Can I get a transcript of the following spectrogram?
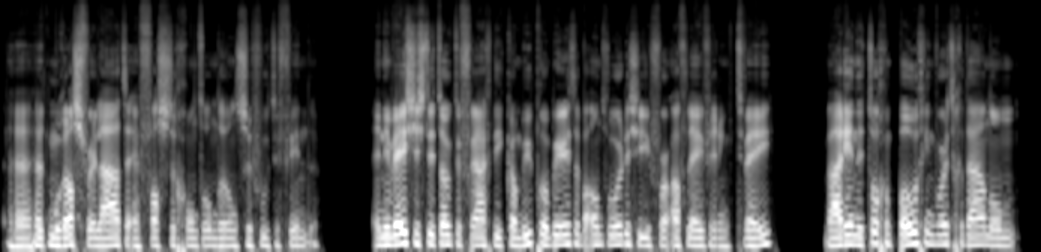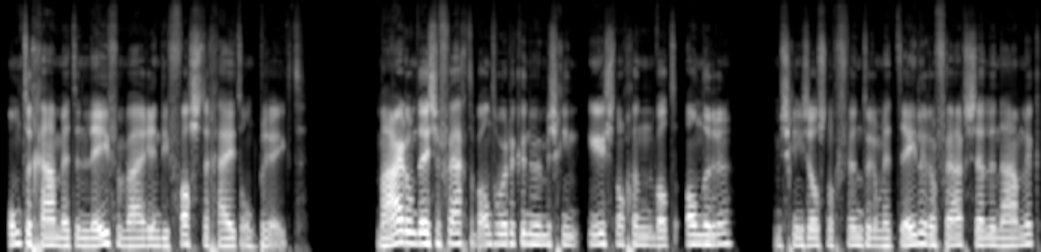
uh, het moeras verlaten en vaste grond onder onze voeten vinden? En in wezen is dit ook de vraag die Camus probeert te beantwoorden, zie je voor aflevering 2, waarin er toch een poging wordt gedaan om om te gaan met een leven waarin die vastigheid ontbreekt. Maar om deze vraag te beantwoorden kunnen we misschien eerst nog een wat andere, misschien zelfs nog fundamentelere vraag stellen, namelijk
